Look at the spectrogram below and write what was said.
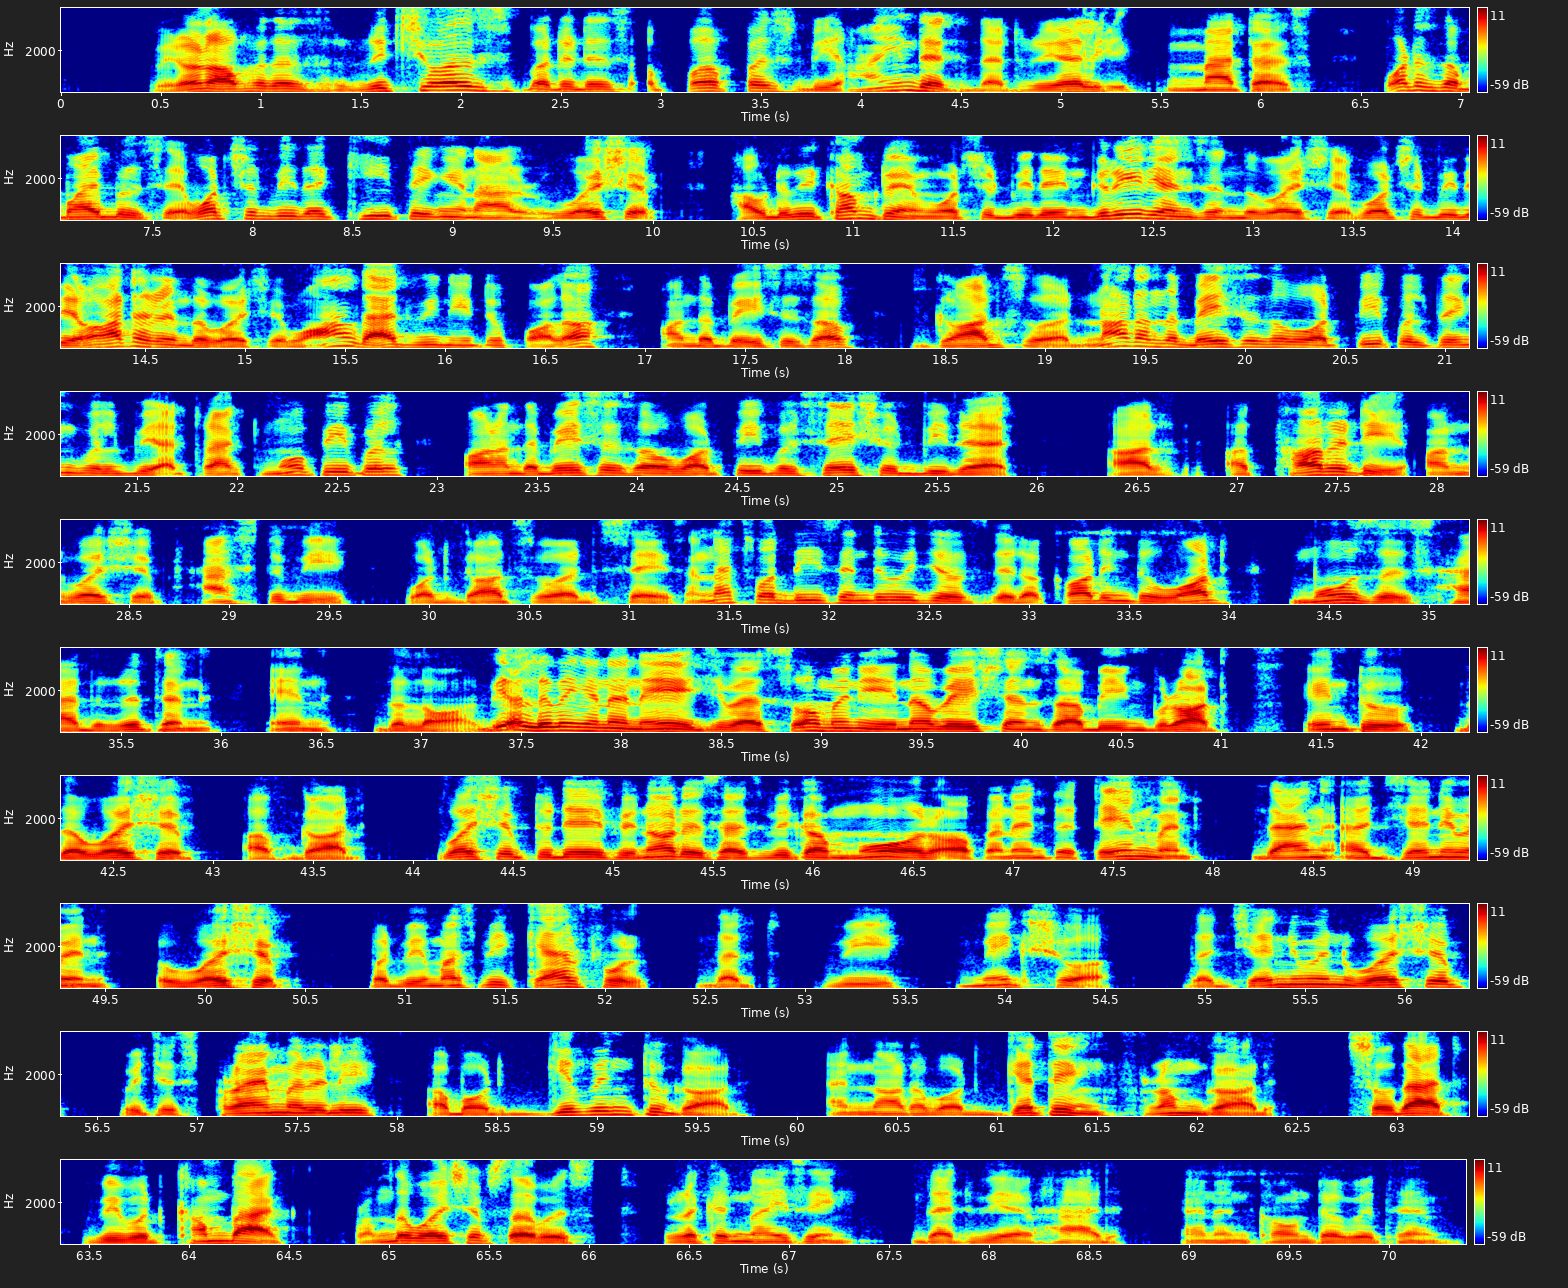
We don't offer those rituals, but it is a purpose behind it that really matters. What does the Bible say? What should be the key thing in our worship? How do we come to Him? What should be the ingredients in the worship? What should be the order in the worship? All that we need to follow on the basis of God's word, not on the basis of what people think will be attract more people, on the basis of what people say should be there. Our authority on worship has to be what God's word says. And that's what these individuals did according to what Moses had written in the law. We are living in an age where so many innovations are being brought into the worship of God. Worship today, if you notice, has become more of an entertainment than a genuine worship. But we must be careful that we make sure that genuine worship, which is primarily about giving to God and not about getting from God, so that we would come back from the worship service recognizing that we have had an encounter with Him.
